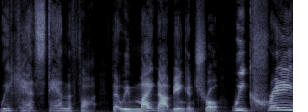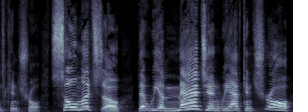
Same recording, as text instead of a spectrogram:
we can't stand the thought that we might not be in control. We crave control, so much so that we imagine we have control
